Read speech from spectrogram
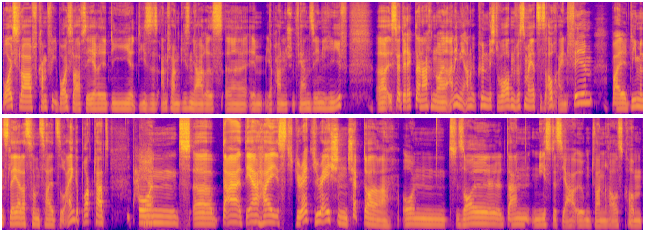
Boys Love, Comfy Boys Love Serie, die dieses Anfang diesen Jahres äh, im japanischen Fernsehen lief, äh, ist ja direkt danach ein neuer Anime angekündigt worden. Wissen wir jetzt, ist auch ein Film, weil Demon Slayer das uns halt so eingebrockt hat. Und äh, da der heißt Graduation Chapter und soll dann nächstes Jahr irgendwann rauskommen.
